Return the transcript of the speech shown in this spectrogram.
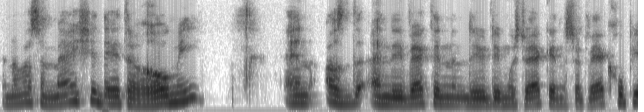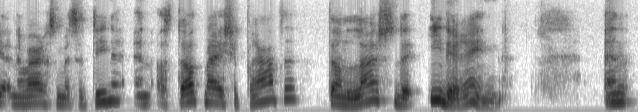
En er was een meisje, die heette Romy. En, als de, en die, werkte in, die, die moest werken in een soort werkgroepje. En dan waren ze met z'n tienen. En als dat meisje praatte, dan luisterde iedereen. En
